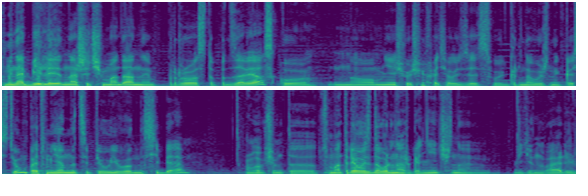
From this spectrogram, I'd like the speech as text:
Мы набили наши чемоданы просто под завязку, но мне еще очень хотелось взять свой горнолыжный костюм, поэтому я нацепил его на себя. В общем-то, смотрелось довольно органично. Январь,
